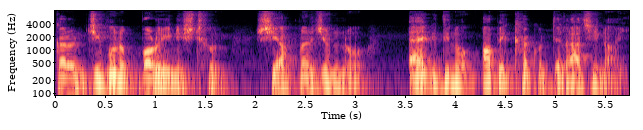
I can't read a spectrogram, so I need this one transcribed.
কারণ জীবন বড়ই নিষ্ঠুর, সে আপনার জন্য একদিনও অপেক্ষা করতে রাজি নয়।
